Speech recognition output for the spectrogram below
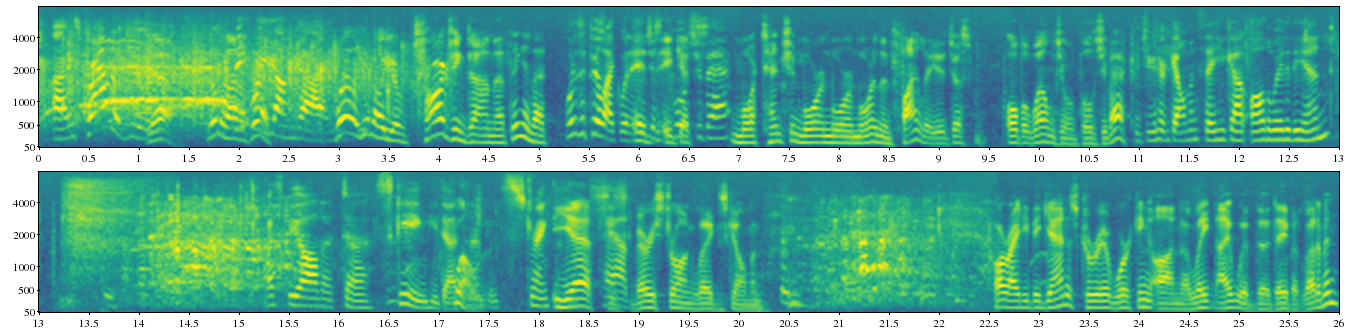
I was proud of you. Yeah, little out of breath. young guy. Well, you know, you're charging down that thing, and that What does it feel like when it, it, just it pulls gets you back? more tension, more and more and more, and then finally it just overwhelms you and pulls you back. Did you hear Gelman say he got all the way to the end? Must be all that uh, skiing he does. Well, right? Strength. Yes, he's very strong legs, Gelman. All right, he began his career working on uh, Late Night with uh, David Letterman,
